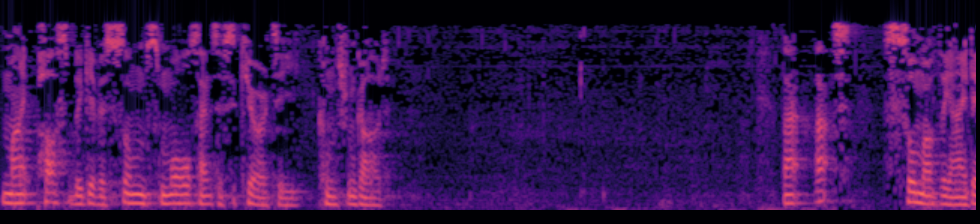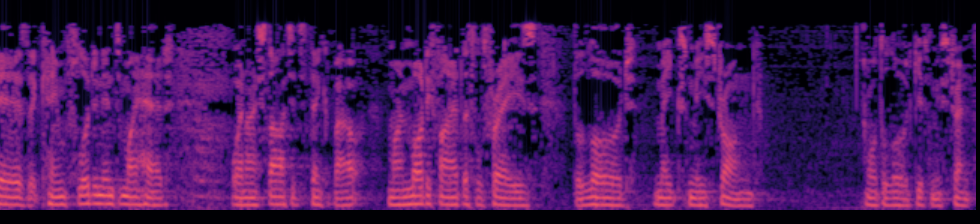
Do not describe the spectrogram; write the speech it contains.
might possibly give us some small sense of security comes from God. That, that's some of the ideas that came flooding into my head when I started to think about my modified little phrase, the Lord makes me strong, or the Lord gives me strength.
